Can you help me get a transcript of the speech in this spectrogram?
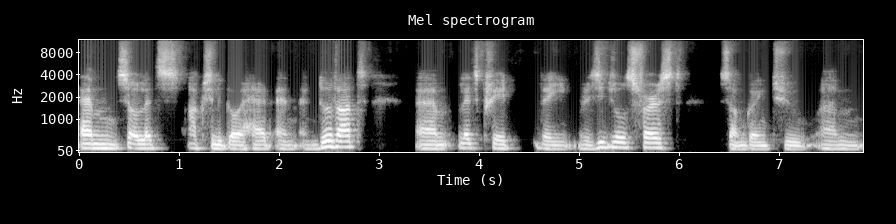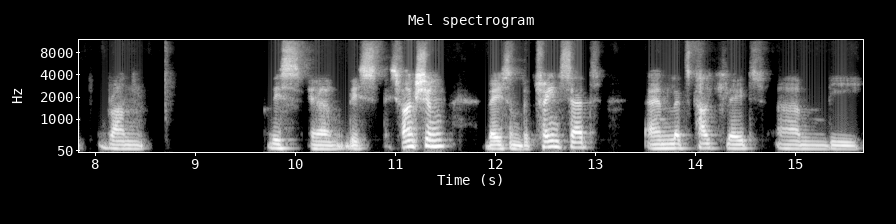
Um, so let's actually go ahead and, and do that. Um, let's create the residuals first. So I'm going to um, run this, um, this, this function based on the train set, and let's calculate um, the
